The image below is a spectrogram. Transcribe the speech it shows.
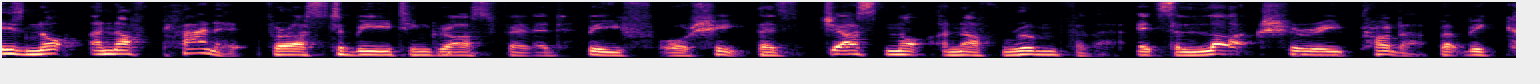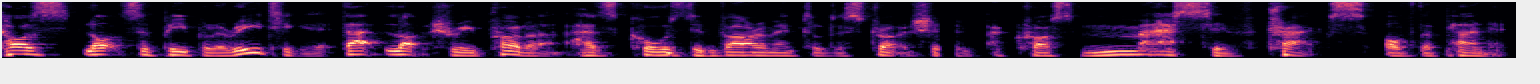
is not enough planet for us to be eating grass fed beef or sheep. There's just not enough room for that. It's a luxury product. But because lots of people are eating it, that luxury product has caused environmental destruction across massive tracts of the planet.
